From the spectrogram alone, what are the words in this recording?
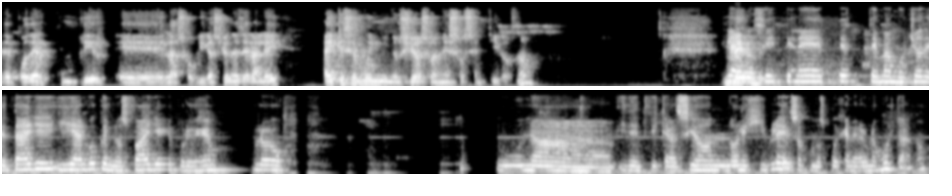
de, poder cumplir eh, las obligaciones de la ley, hay que ser muy minucioso en esos sentidos, ¿no? Claro, sí, tiene este tema mucho detalle y algo que nos falle, por ejemplo, una identificación no legible, eso nos puede generar una multa, ¿no?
